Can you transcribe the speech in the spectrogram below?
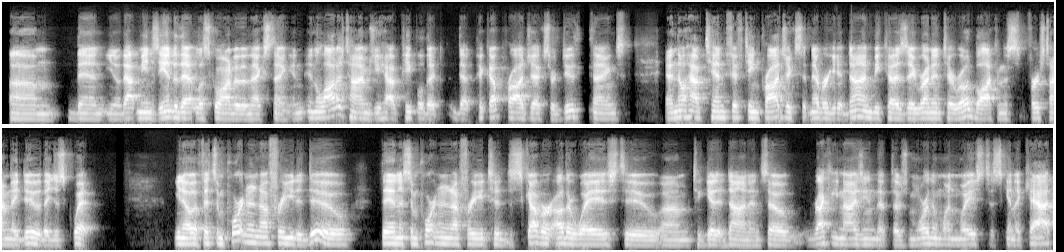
Um, then, you know, that means the end of that. Let's go on to the next thing. And, and a lot of times you have people that, that pick up projects or do things and they'll have 10 15 projects that never get done because they run into a roadblock and the first time they do they just quit you know if it's important enough for you to do then it's important enough for you to discover other ways to um, to get it done and so recognizing that there's more than one ways to skin a cat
